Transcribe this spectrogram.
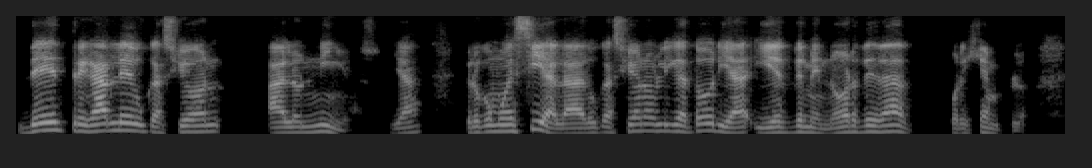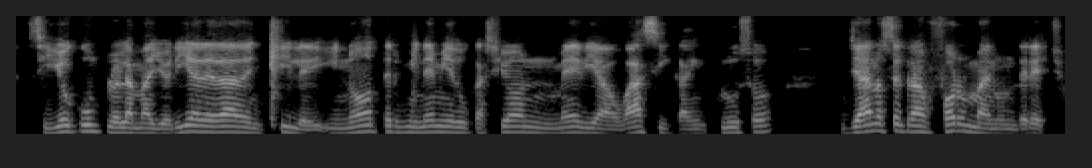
de entregarle educación a los niños, ¿ya? Pero como decía, la educación obligatoria y es de menor de edad, por ejemplo, si yo cumplo la mayoría de edad en Chile y no terminé mi educación media o básica incluso, ya no se transforma en un derecho.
